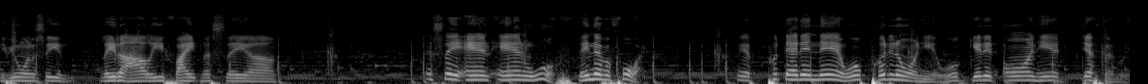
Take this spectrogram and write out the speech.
if you want to see Laila Ali fight, let's say, uh, let's say Ann Ann Wolfe. They never fought. Yeah, put that in there and we'll put it on here. We'll get it on here definitely.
